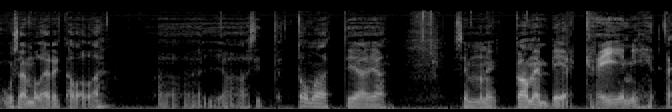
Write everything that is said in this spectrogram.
useammalla eri tavalla. Ja sitten tomaattia ja semmoinen camembert-kreemi, että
